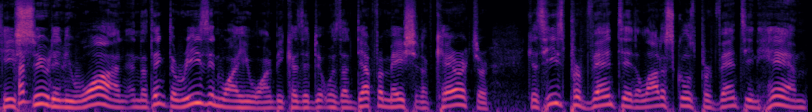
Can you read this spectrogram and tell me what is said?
he sued and he won and i think the reason why he won because it was a defamation of character because he's prevented a lot of schools preventing him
